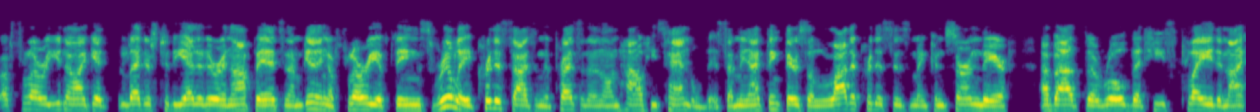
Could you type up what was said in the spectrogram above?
a flurry. You know, I get letters to the editor and op-eds, and I'm getting a flurry of things really criticizing the president on how he's handled this. I mean, I think there's a lot of criticism and concern there about the role that he's played. And I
